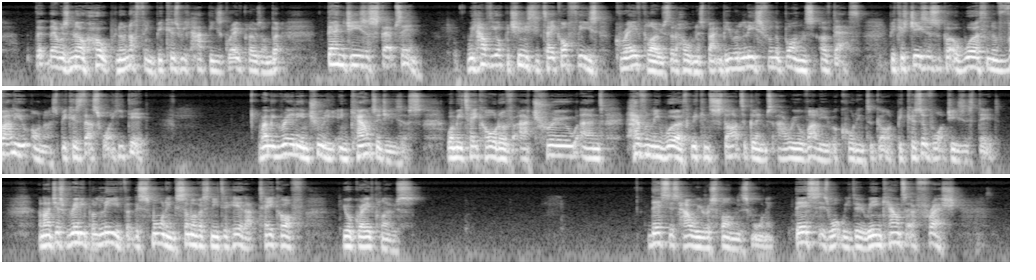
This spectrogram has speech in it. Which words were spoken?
that there was no hope, no nothing, because we had these grave clothes on. But then Jesus steps in. We have the opportunity to take off these grave clothes that are holding us back and be released from the bonds of death because Jesus has put a worth and a value on us because that's what he did. When we really and truly encounter Jesus, when we take hold of our true and heavenly worth, we can start to glimpse our real value according to God because of what Jesus did. And I just really believe that this morning some of us need to hear that. Take off your grave clothes. This is how we respond this morning. This is what we do. We encounter afresh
